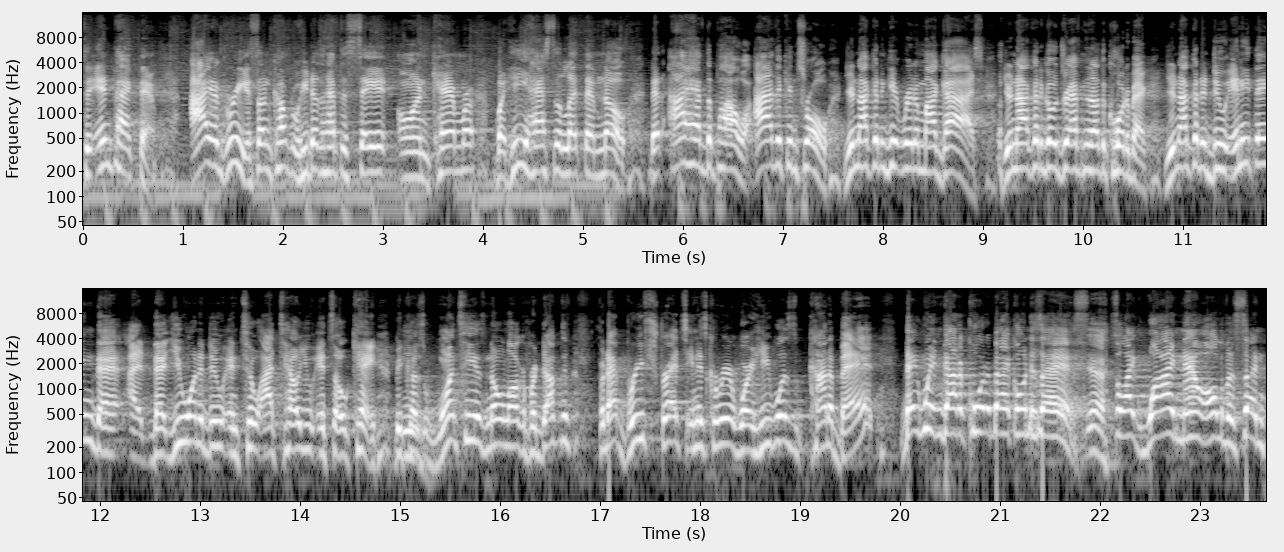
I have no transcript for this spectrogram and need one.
to impact them. I agree, it's uncomfortable. He doesn't have to say it on camera, but he has to let them know that I have the power, I have the control. You're not going to get rid of my guys. You're not going to go draft another quarterback. You're not going to do anything that I, that you want to do until I tell you it's okay. Because mm. once he is no longer productive, for that brief stretch in his career where he was kind of bad, they went and got a quarterback on his ass. Yeah. So like, why now all of a sudden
